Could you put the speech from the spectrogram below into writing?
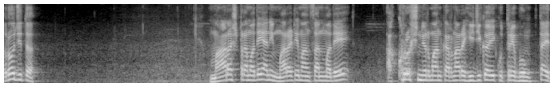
रोज इथं. महाराष्ट्रामध्ये आणि मराठी माणसांमध्ये आक्रोश निर्माण करणारे ही जी काही कुत्रे भुंकतायत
